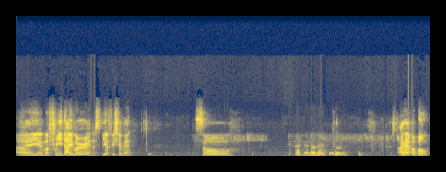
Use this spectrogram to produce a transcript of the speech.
I am a free diver and a spear fisherman. So I have a boat.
